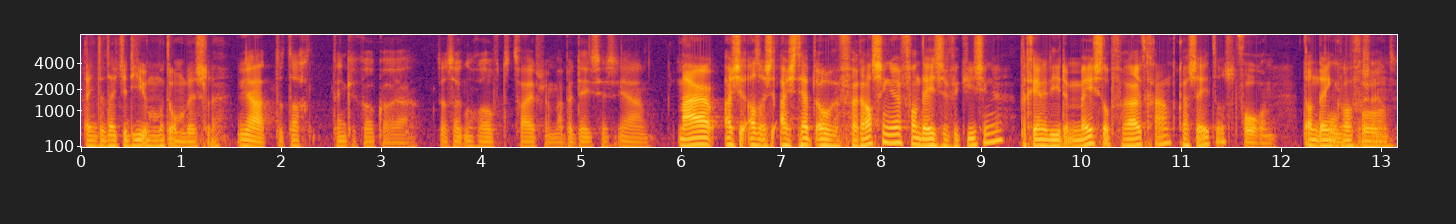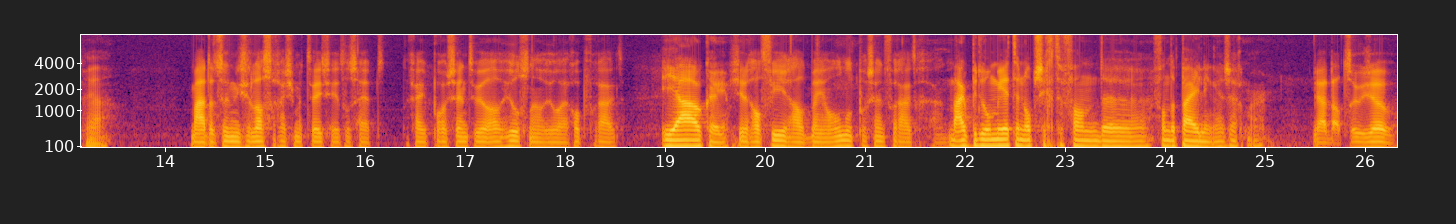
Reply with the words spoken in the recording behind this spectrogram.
denk dat, dat je die moet omwisselen. Ja, dat dacht denk ik ook wel, ja. Daar zat ik nog wel over te twijfelen, maar bij D6, ja... Maar als je, als, als je het hebt over verrassingen van deze verkiezingen, degene die er meest op vooruit gaan qua zetels, Forum. dan denk ik wel voor 100%. hem. Ja. Maar dat is ook niet zo lastig als je maar twee zetels hebt. Dan ga je procentueel al heel snel heel erg op vooruit. Ja, oké. Als je er al vier haalt, ben je 100% vooruit gegaan. Maar ik bedoel meer ten opzichte van de, van de peilingen, zeg maar. Ja, dat sowieso.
